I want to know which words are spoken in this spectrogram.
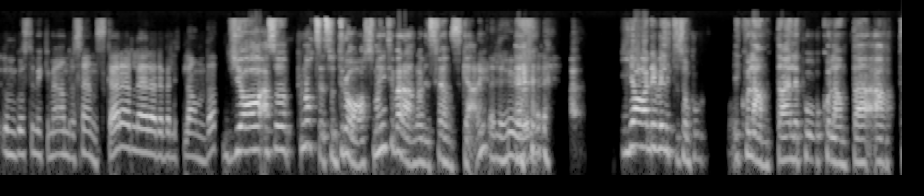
Umgås du mycket med andra svenskar eller är det väldigt blandat? Ja, alltså på något sätt så dras man ju till varandra vi svenskar. Eller hur? ja, det är väl lite som på, i Kolanta eller på Kolanta att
